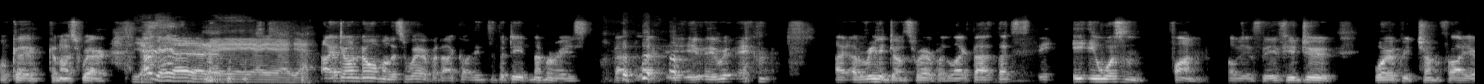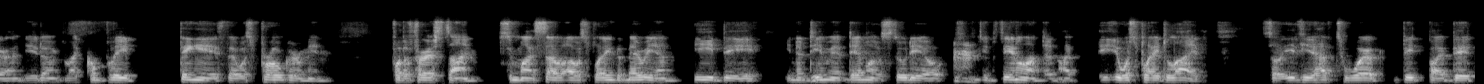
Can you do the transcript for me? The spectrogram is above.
Okay, can I swear? Yeah. Oh, yeah, yeah, yeah, Yeah, yeah. yeah, yeah, yeah, yeah. I don't normally swear, but I got into the deep memories. That like, it, it, it- I, I really don't swear, but like that, that's it, it wasn't fun. Obviously, if you do work with John Fryer and you don't like complete thing is there was programming for the first time to myself. I was playing the Merian EB in a demo, demo studio in Finland, and I, it was played live. So if you have to work bit by bit,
